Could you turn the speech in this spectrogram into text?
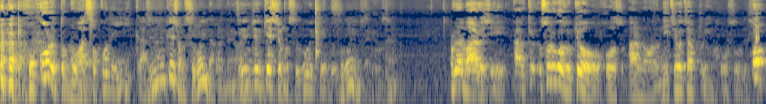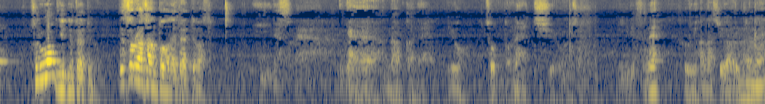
別に。誇るとこはそこでいいから。準々決勝すごいんだからね準々決勝もすごいけど。すごいんだけどねこれもあるし、あ、それこそ今日放送、あの、日曜チャップリン放送です。あそれは？ネタやってるの？で、それはちゃんとネタやってます。いいですねいやいやなんかね、よ、ちょっとですね。そういう話があるとね、やっ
